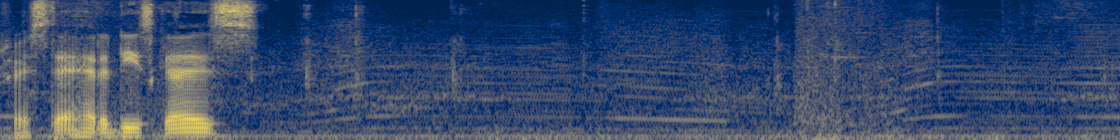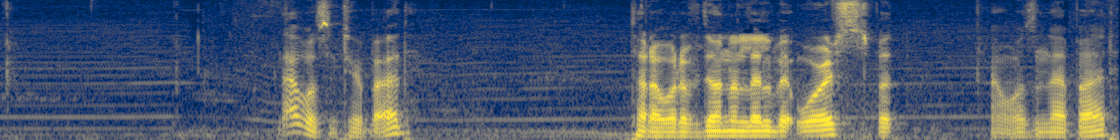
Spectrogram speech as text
Try to stay ahead of these guys. That wasn't too bad. Thought I would have done a little bit worse, but that wasn't that bad.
